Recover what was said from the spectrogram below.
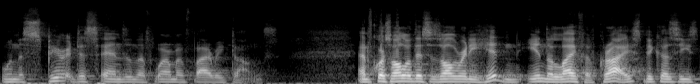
when the Spirit descends in the form of fiery tongues. And of course, all of this is already hidden in the life of Christ because he's,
